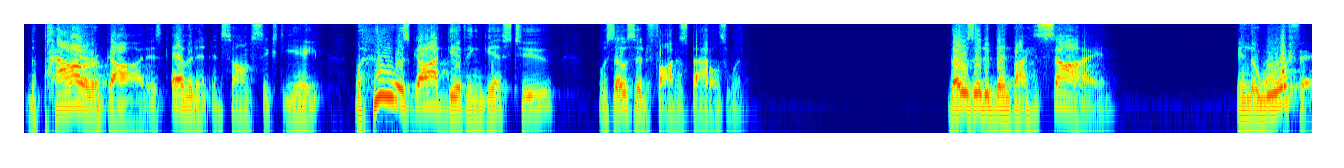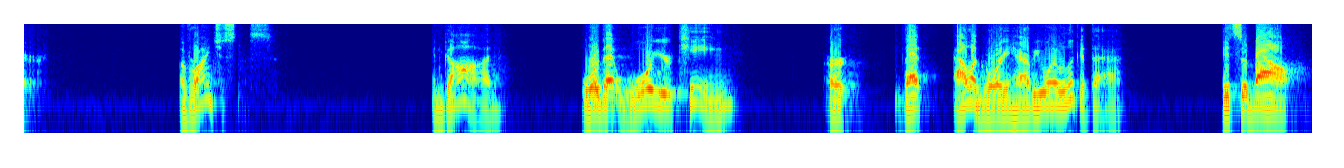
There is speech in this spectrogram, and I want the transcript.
The power of God is evident in Psalm 68. But who was God giving gifts to? Was those that had fought his battles with him. Those that had been by his side in the warfare of righteousness. And God, or that warrior king, or that allegory, however you want to look at that, it's about,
